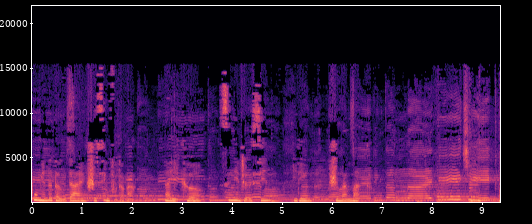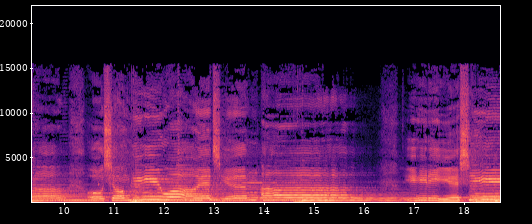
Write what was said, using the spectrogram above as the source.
不眠的等待是幸福的吧？那一刻，思念着的心一定是满满的。你我的，你的心。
